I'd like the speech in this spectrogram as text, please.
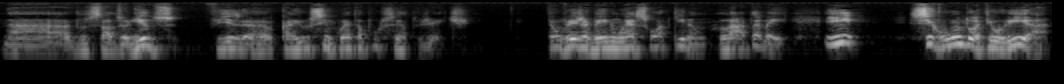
na, dos Estados Unidos fiz, uh, caiu 50%, gente. Então veja bem, não é só aqui não, lá também. E, segundo a teoria,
